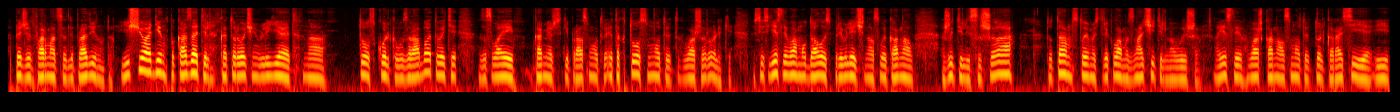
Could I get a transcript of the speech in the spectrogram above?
опять же, информация для продвинутых. Еще один показатель, который очень влияет на то, сколько вы зарабатываете за свои коммерческие просмотры, это кто смотрит ваши ролики. То есть, если вам удалось привлечь на свой канал жителей США, то там стоимость рекламы значительно выше. А если ваш канал смотрит только Россия и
